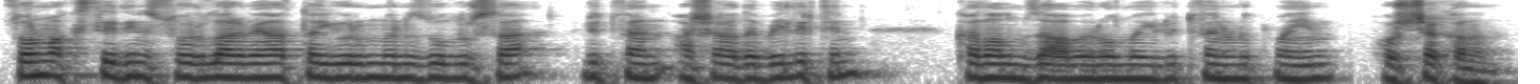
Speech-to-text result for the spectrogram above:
Sormak istediğiniz sorular veya hatta yorumlarınız olursa lütfen aşağıda belirtin. Kanalımıza abone olmayı lütfen unutmayın. Hoşça kalın.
